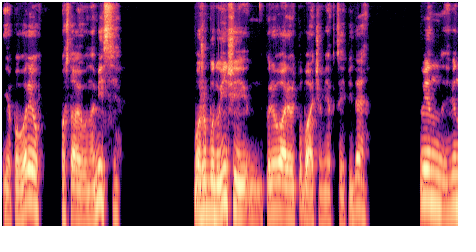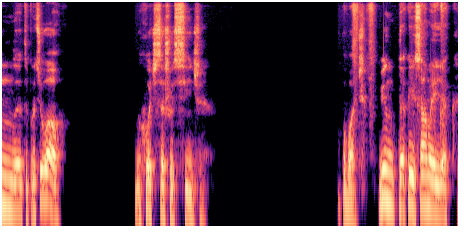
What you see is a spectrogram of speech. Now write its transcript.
я поварив, поставив на місці. Може, буду інший переварювати, побачимо, як цей піде. Він, він е, це працював. Ну, хочеться щось інше. Побачимо. Він такий самий, як,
